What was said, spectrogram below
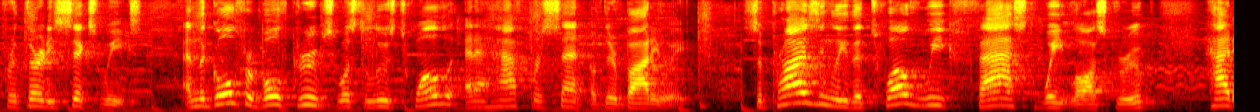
for 36 weeks. And the goal for both groups was to lose 12.5% of their body weight. Surprisingly, the 12 week fast weight loss group had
